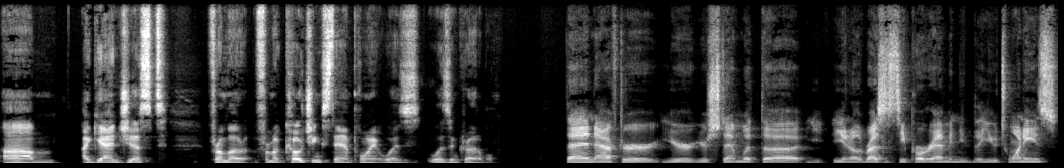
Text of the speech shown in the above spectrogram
um, again, just from a from a coaching standpoint, was was incredible. Then after your your stint with the you know the residency program in the U twenties,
